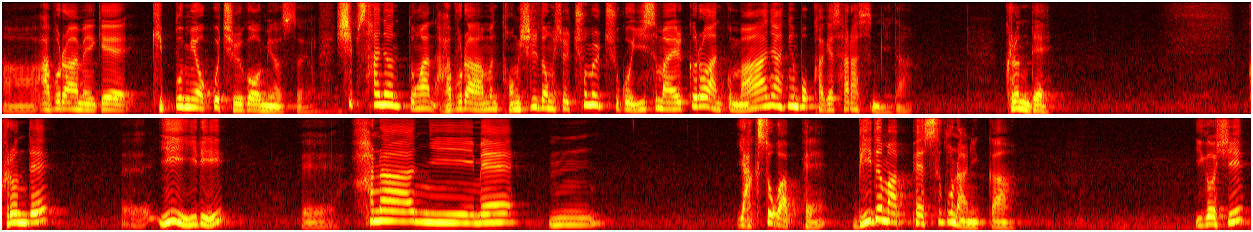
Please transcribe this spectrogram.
아, 아브라함에게 기쁨이었고 즐거움이었어요. 14년 동안 아브라함은 덩실덩실 춤을 추고 이스마엘 끌어안고 마냥 행복하게 살았습니다. 그런데 그런데 이 일이 하나님의 음, 약속 앞에 믿음 앞에 쓰고 나니까 이것이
